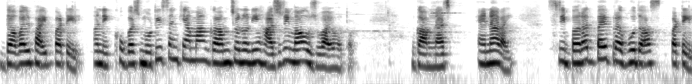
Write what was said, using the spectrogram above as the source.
ધવલભાઈ પટેલ અને ખૂબ જ મોટી સંખ્યામાં ગ્રામજનોની હાજરીમાં ઉજવાયો હતો. ગામના જ એનઆરઆઈ શ્રી ભરતભાઈ પ્રભુદાસ પટેલ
